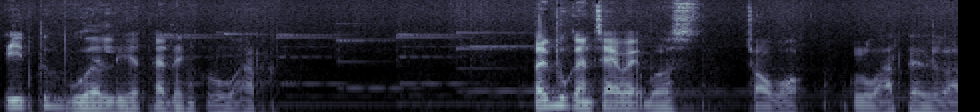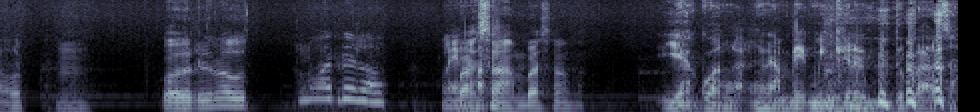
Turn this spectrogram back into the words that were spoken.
itu gue lihat ada yang keluar tapi bukan cewek bos cowok keluar dari laut Hmm. Keluar dari laut. keluar dari laut lempar Basah, basah. iya gue nggak sampai mikir begitu bahasa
